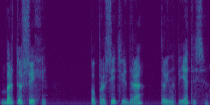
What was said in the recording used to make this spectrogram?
Бартошихи. Попросіть відра, то й нап'єтеся.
